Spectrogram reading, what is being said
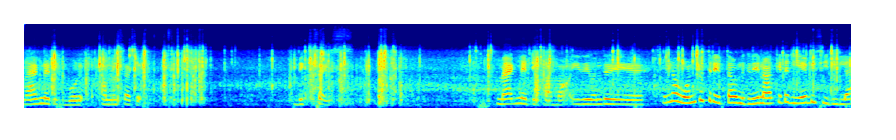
மேக்னெட்டிக் போர்டு அமீசாக்கு பிக் சைஸ் மேக்னெட்டிக் ஆமாம் இது வந்து என்ன ஒன் டூ த்ரீ தான் வந்துக்குது. நான் கேட்டது ஏபிசிடியில்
